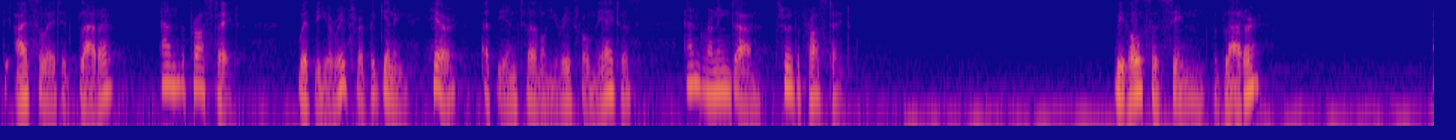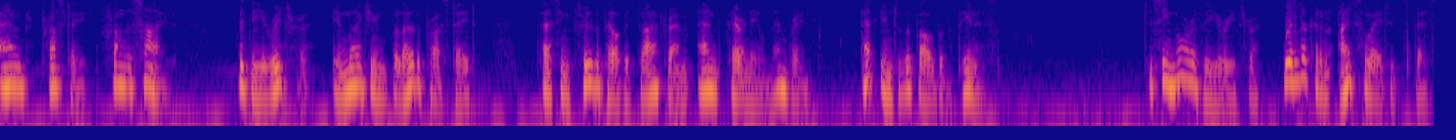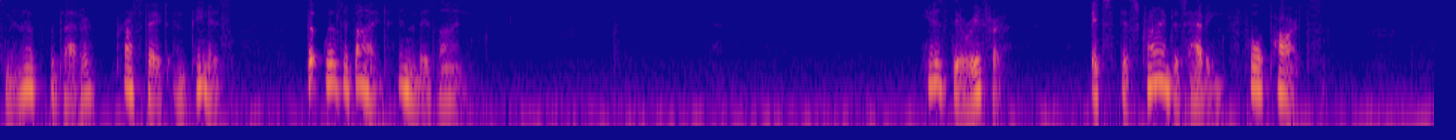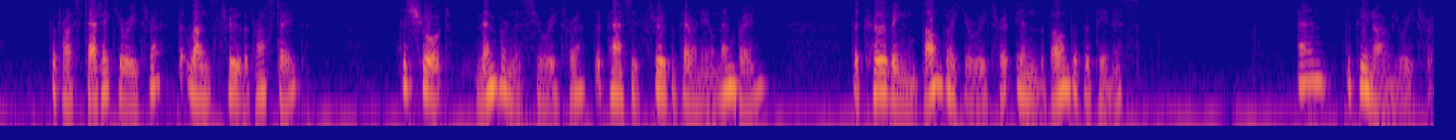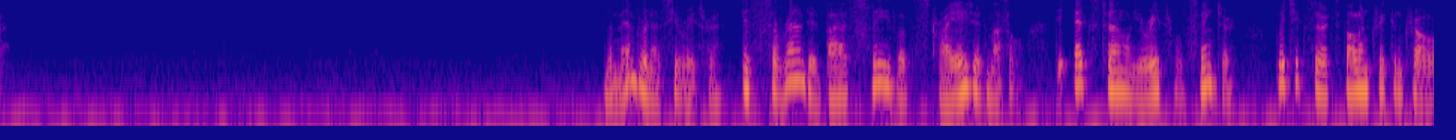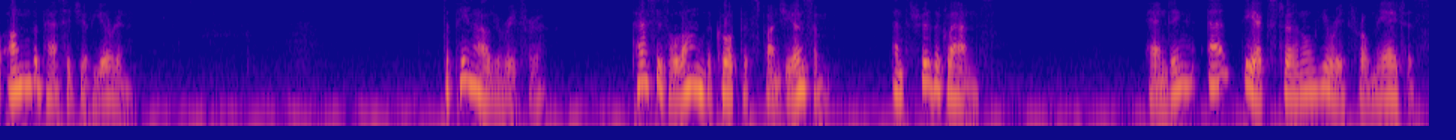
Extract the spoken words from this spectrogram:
the isolated bladder, and the prostate, with the urethra beginning here at the internal urethral meatus and running down through the prostate. We've also seen the bladder and prostate from the side, with the urethra emerging below the prostate, passing through the pelvic diaphragm and perineal membrane, and into the bulb of the penis. To see more of the urethra, we'll look at an isolated specimen of the bladder, prostate, and penis that will divide in the midline. Here's the urethra. It's described as having four parts. The prostatic urethra that runs through the prostate, the short membranous urethra that passes through the perineal membrane, the curving bulbar urethra in the bulb of the penis, and the penile urethra. The membranous urethra is surrounded by a sleeve of striated muscle the external urethral sphincter, which exerts voluntary control on the passage of urine. The penile urethra passes along the corpus spongiosum and through the glans, ending at the external urethral meatus.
